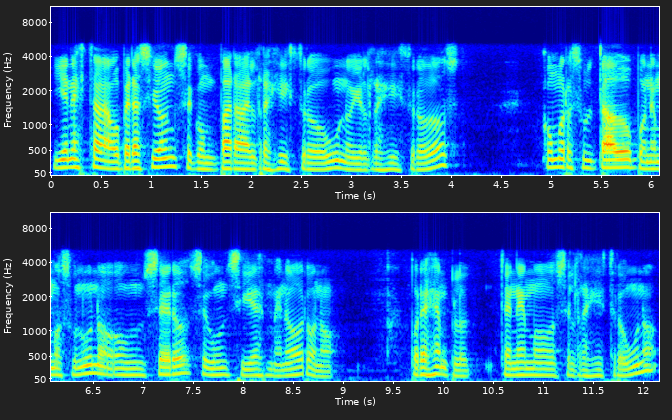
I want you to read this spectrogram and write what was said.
y en esta operación se compara el registro 1 y el registro 2 como resultado ponemos un 1 o un 0 según si es menor o no. Por ejemplo, tenemos el registro 1.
